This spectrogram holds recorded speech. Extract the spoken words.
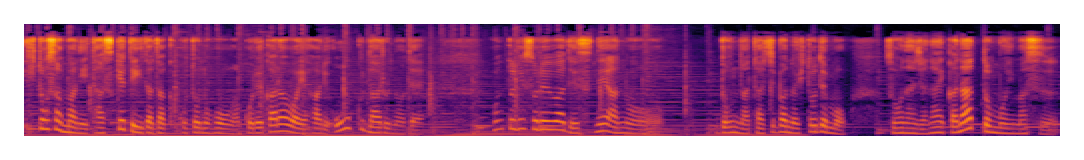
人様に助けていただくことの方がこれからはやはり多くなるので本当にそれはですねあのどんな立場の人でもそうなんじゃないかなと思います。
